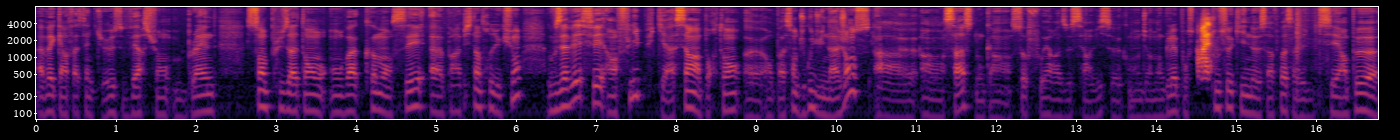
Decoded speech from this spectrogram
avec un Fast and Curious version brand. Sans plus attendre, on va commencer euh, par la petite introduction. Vous avez fait un flip qui est assez important euh, en passant du coup d'une agence à euh, un SaaS, donc un software as a service, comme on dit en anglais. Pour tous ceux qui ne savent pas, c'est un peu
